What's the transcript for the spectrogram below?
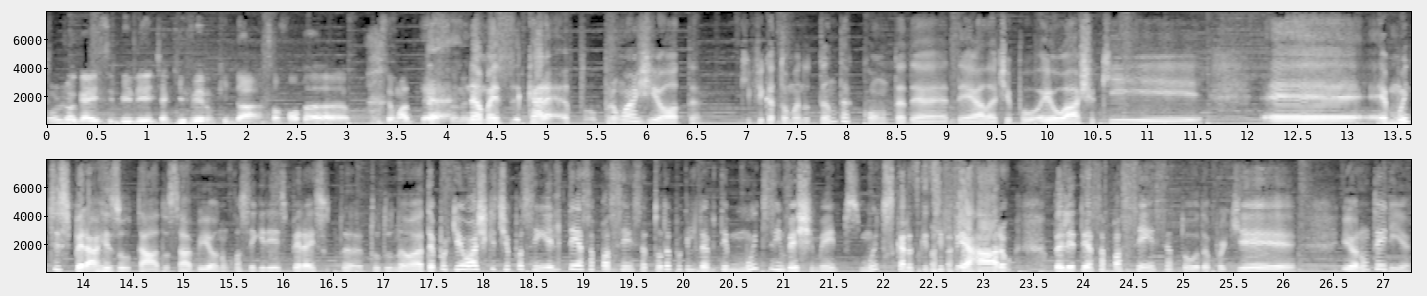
Vamos jogar esse bilhete aqui e ver o que dá. Só falta ser uma dessa, é, né? Não, mas, cara, pra um agiota que fica tomando tanta conta de, dela, tipo, eu acho que é, é muito esperar resultado, sabe? Eu não conseguiria esperar isso tudo, não. Até porque eu acho que, tipo assim, ele tem essa paciência toda porque ele deve ter muitos investimentos, muitos caras que se ferraram para ele ter essa paciência toda, porque eu não teria.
